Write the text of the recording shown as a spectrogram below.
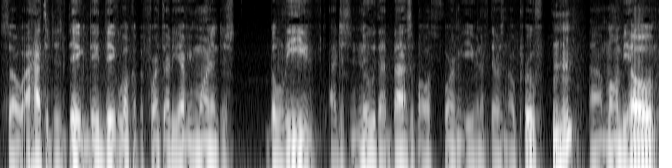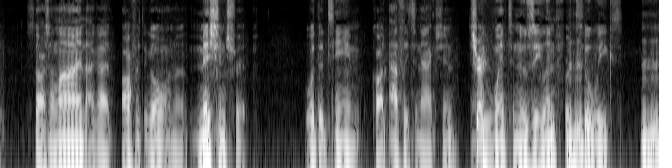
So I had to just dig, dig, dig. Woke up at four thirty every morning. Just believed. I just knew that basketball was for me, even if there was no proof. Mm-hmm. Um, lo and behold, stars aligned. I got offered to go on a mission trip with a team called Athletes in Action. Sure. We went to New Zealand for two weeks. Mm-hmm.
